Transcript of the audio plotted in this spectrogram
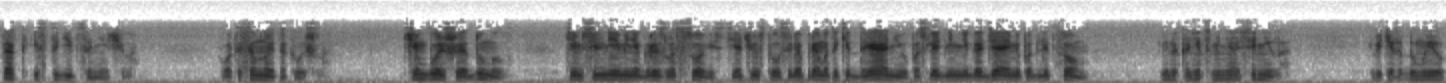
так и стыдиться нечего. Вот и со мной так вышло. Чем больше я думал, тем сильнее меня грызла совесть. Я чувствовал себя прямо-таки дрянью, последним негодяем и под лицом. И, наконец, меня осенило. Ведь это, думаю,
